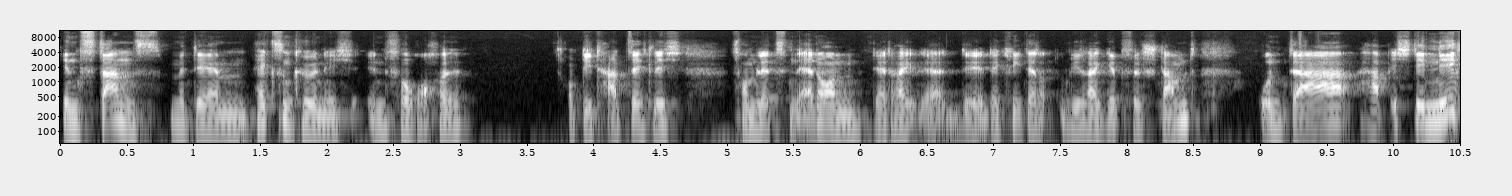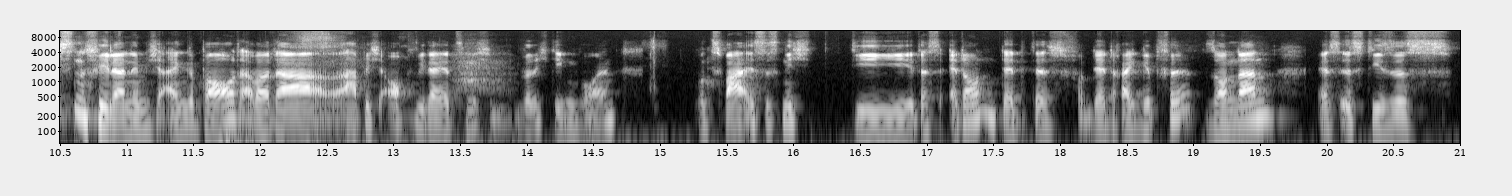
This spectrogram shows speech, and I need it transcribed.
Instanz mit dem Hexenkönig in Vorrochel, ob die tatsächlich vom letzten Addon, der, drei, der, der der Krieg der, um die drei Gipfel, stammt. Und da habe ich den nächsten Fehler nämlich eingebaut, aber da habe ich auch wieder jetzt mich berichtigen wollen. Und zwar ist es nicht die, das Addon der, der drei Gipfel, sondern es ist dieses,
